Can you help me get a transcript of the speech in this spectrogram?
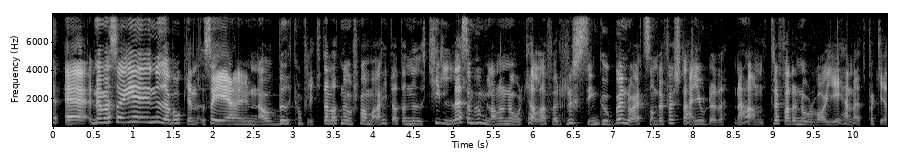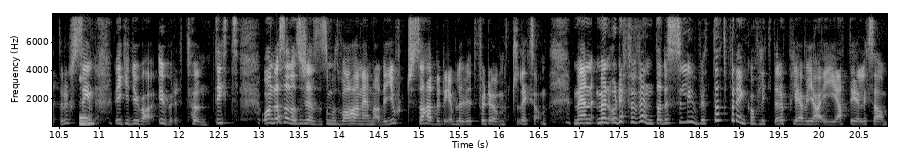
Eh, nej men så i nya boken så är en av bikonflikten att Nors mamma har hittat en ny kille som Humlan och Nor kallar för Russingubben då eftersom det första han gjorde när han träffade Nor var att ge henne ett paket russin, mm. vilket ju var urtöntigt. Å andra sidan så känns det som att vad han än hade gjort så hade det blivit fördömt liksom. Men, men och det förväntade slutet på den konflikten upplever jag är att det är liksom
